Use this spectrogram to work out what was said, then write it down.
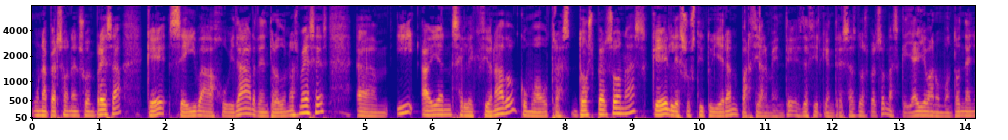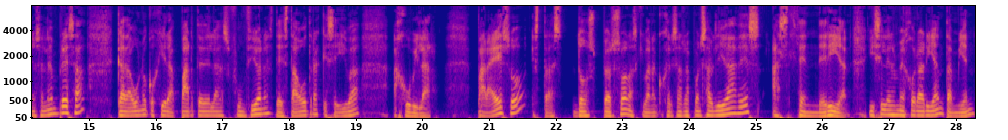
una persona en su empresa que se iba a jubilar dentro de unos meses um, y habían seleccionado como a otras dos personas que le sustituyeran parcialmente. Es decir, que entre esas dos personas que ya llevan un montón de años en la empresa, cada uno cogiera parte de las funciones de esta otra que se iba a jubilar. Para eso, estas dos personas que iban a coger esas responsabilidades ascenderían y se les mejorarían también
